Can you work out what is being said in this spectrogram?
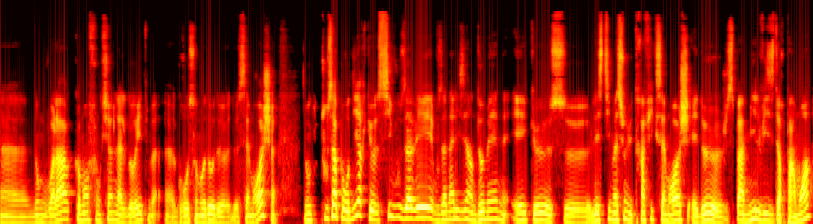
Euh, donc voilà comment fonctionne l'algorithme euh, grosso modo de, SEMrush. Donc tout ça pour dire que si vous avez vous analysez un domaine et que l'estimation du trafic SEMrush est de je sais pas 1000 visiteurs par mois,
